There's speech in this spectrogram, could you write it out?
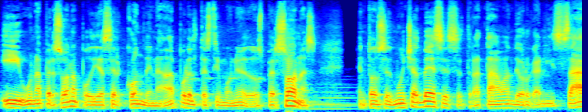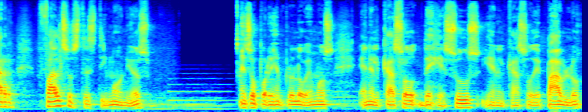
Y una persona podía ser condenada por el testimonio de dos personas. Entonces muchas veces se trataban de organizar falsos testimonios. Eso, por ejemplo, lo vemos en el caso de Jesús y en el caso de Pablo,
